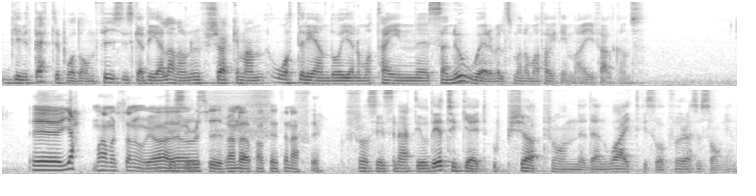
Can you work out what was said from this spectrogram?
blivit bättre på de fysiska delarna och nu försöker man återigen då genom att ta in eh, Sanu är det väl som de har tagit in va, i Falcons? Eh, ja, Mohamed Sanu. Är receiven där från Cincinnati. från Cincinnati och det tycker jag är ett uppköp från den White vi såg förra säsongen.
